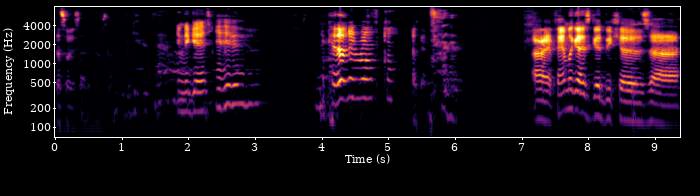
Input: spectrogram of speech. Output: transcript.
That's what he said in the episode. In In the ghetto, in the cold and rascal. Okay. All right, Family Guy's good because, uh,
